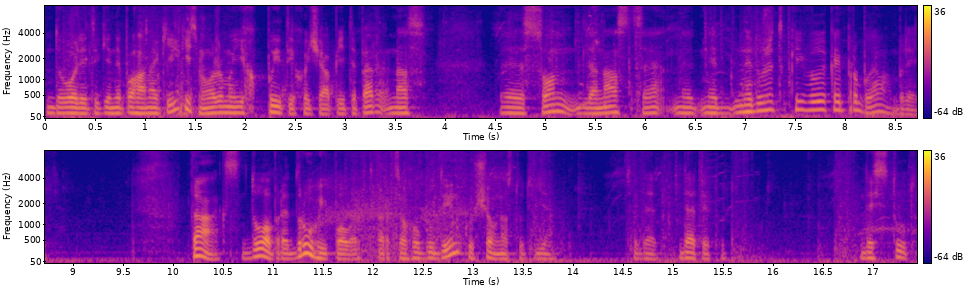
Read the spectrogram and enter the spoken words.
доволі таки непогана кількість, ми можемо їх пити хоча б. І тепер нас е, сон для нас це не, не, не дуже такий велика проблема, блять. Так, добре, другий поверх тепер цього будинку. Що в нас тут є? Це де? Де ти тут? Десь тут.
